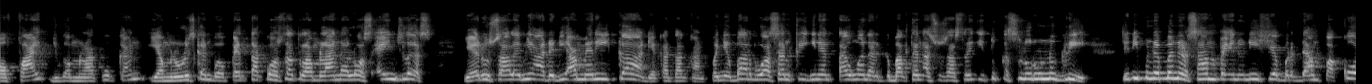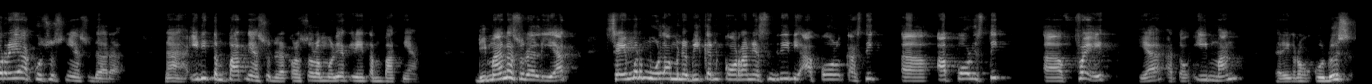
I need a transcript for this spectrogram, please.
of Fight juga melakukan yang menuliskan bahwa Pentakosta telah melanda Los Angeles Yerusalemnya ada di Amerika, dia katakan. Penyebar luasan keinginan tahuan dan kebaktian Asusastri itu ke seluruh negeri. Jadi benar-benar sampai Indonesia berdampak. Korea khususnya, saudara. Nah, ini tempatnya, saudara. Kalau saudara mau lihat, ini tempatnya. Di mana sudah lihat, Seymour mula menerbitkan korannya sendiri di Apolistic, uh, Apolistic uh, Faith, ya atau iman dari Roh Kudus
